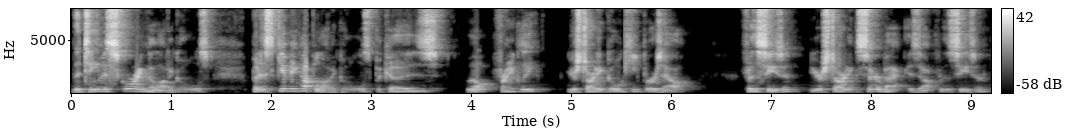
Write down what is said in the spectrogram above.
The team is scoring a lot of goals, but it's giving up a lot of goals because, well, frankly, your starting goalkeeper is out for the season. Your starting center back is out for the season.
